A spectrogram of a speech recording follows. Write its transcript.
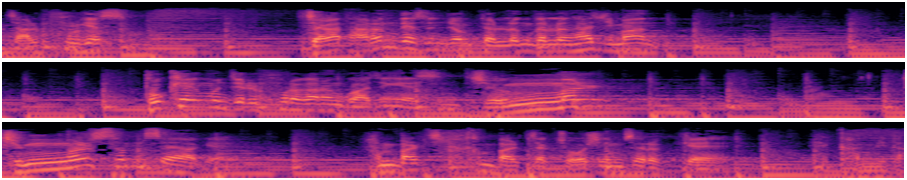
잘 풀겠습니다. 제가 다른 데서는 좀 덜렁덜렁 하지만 북핵 문제를 풀어가는 과정에서는 정말 정말 섬세하게 한 발짝 한 발짝 조심스럽게 핵합니다.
